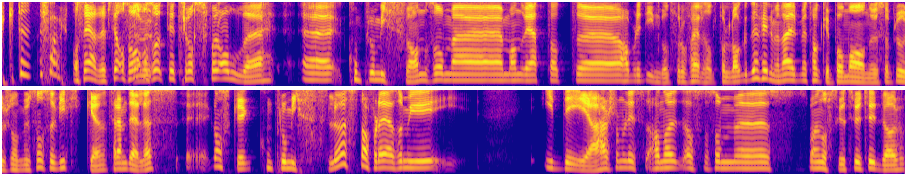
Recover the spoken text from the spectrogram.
ektefølt. Og så er det til, også, også til tross for alle eh, kompromissene som eh, man vet at eh, har blitt inngått for å få, lagd den filmen, her, med tanke på manus og produksjon, så virker den fremdeles eh, ganske kompromissløs. Da, for det er så mye ideer her som, liksom, han har, altså, som, eh, som Aronofsky tror tydelig har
